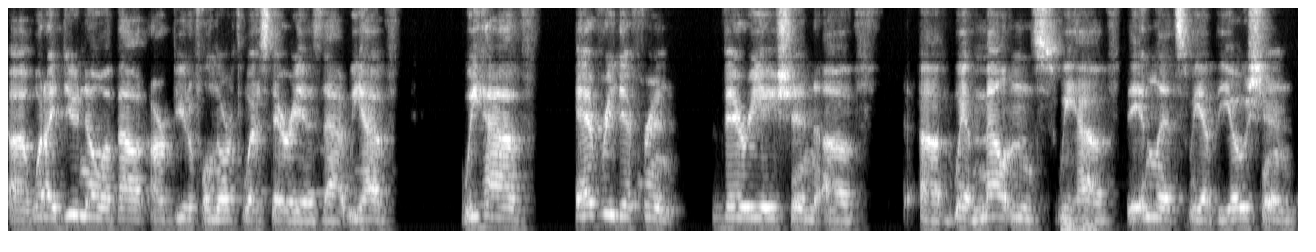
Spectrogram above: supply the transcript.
Uh, what I do know about our beautiful Northwest area is that we have we have every different variation of. Uh, we have mountains, we mm-hmm. have the inlets, we have the ocean.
